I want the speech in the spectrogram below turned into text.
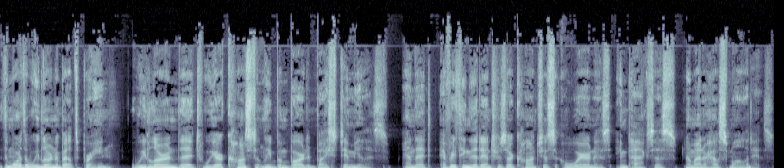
The more that we learn about the brain, we learn that we are constantly bombarded by stimulus and that everything that enters our conscious awareness impacts us, no matter how small it is.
